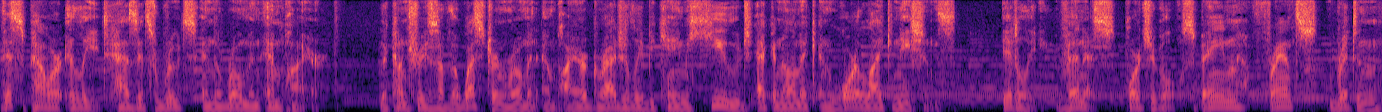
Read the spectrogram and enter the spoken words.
This power elite has its roots in the Roman Empire. The countries of the Western Roman Empire gradually became huge economic and warlike nations. Italy, Venice, Portugal, Spain, France, Britain,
